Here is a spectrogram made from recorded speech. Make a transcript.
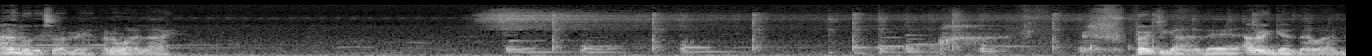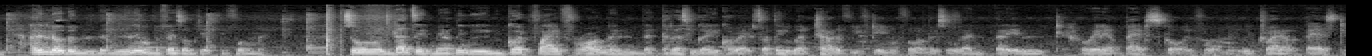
I don't know this one, man. I don't want to lie. Portugal, man. I couldn't guess that one. I didn't know the, the, the name of the first object before, man. So that's it, man. I think we got five wrong and the, rest we got it correct. So I think we got 10 out of 15 for me. So that, that isn't really a bad score for me. We tried our best.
